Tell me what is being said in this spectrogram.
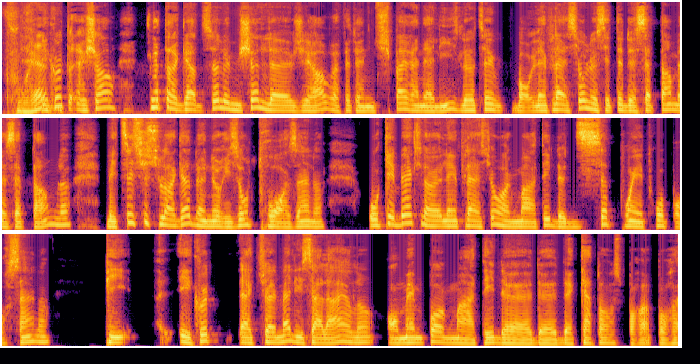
Fourette. Écoute, Richard, quand tu regardes ça, là, Michel euh, Girard a fait une super analyse. Là, bon, l'inflation, là, c'était de septembre à septembre, là, mais tu sais, si tu le regardes d'un horizon de trois ans, là, au Québec, l'inflation a augmenté de 17,3% là. Puis, euh, écoute, actuellement, les salaires là, ont même pas augmenté de, de, de 14 pour, pour,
